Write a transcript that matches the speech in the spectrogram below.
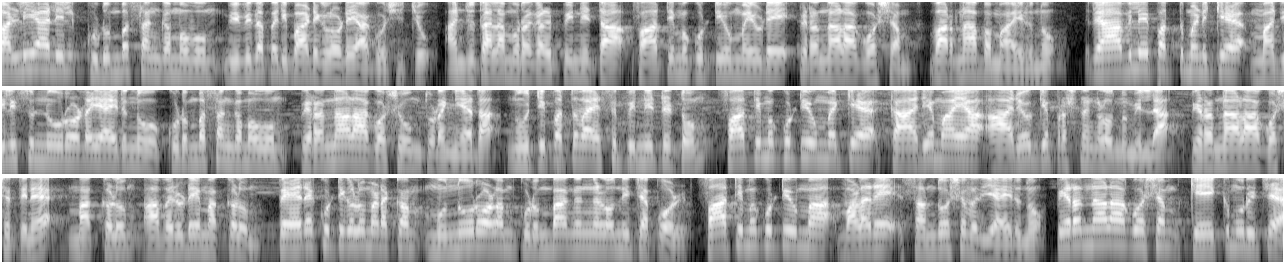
പള്ളിയാലിൽ കുടുംബസംഗമവും വിവിധ പരിപാടികളോടെ ആഘോഷിച്ചു. അഞ്ചു തലമുറകൾ പിന്നിട്ട ഫാത്തിമ കുട്ടിയുമ്മയുടെ പിറന്നാളാഘോഷം വർണാഭമായിരുന്നു. രാവിലെ പത്ത് മണിക്ക് മജിലിസുന്നൂറോടെയായിരുന്നു കുടുംബസംഗമവും പിറന്നാൾ ആഘോഷവും തുടങ്ങിയത്. നൂറ്റിപ്പത്ത് വയസ്സ് പിന്നിട്ടിട്ടും ഫാത്തിമക്കുട്ടി ഉമ്മയ്ക്ക് കാര്യമായ ആരോഗ്യ പ്രശ്നങ്ങളൊന്നുമില്ല. പിറന്നാൾ ആഘോഷത്തിന് മക്കളും അവരുടെ മക്കളും പേരക്കുട്ടികളുമടക്കം മുന്നൂറോളം കുടുംബാംഗങ്ങൾ ഒന്നിച്ചപ്പോൾ ഫാത്തിമക്കുട്ടി ഉമ്മ വളരെ സന്തോഷവതിയായിരുന്നു. പിറന്നാൾ ആഘോഷം കേക്ക് മുറിച്ച്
